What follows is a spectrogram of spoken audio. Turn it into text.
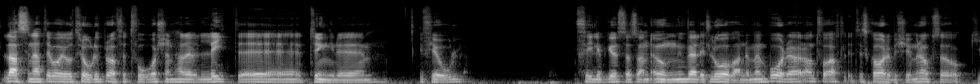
Lassinantti var ju otroligt bra för två år sedan, hade lite eh, tyngre i fjol. Filip Gustafsson, ung, väldigt lovande, men båda de två har haft lite skadebekymmer också och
